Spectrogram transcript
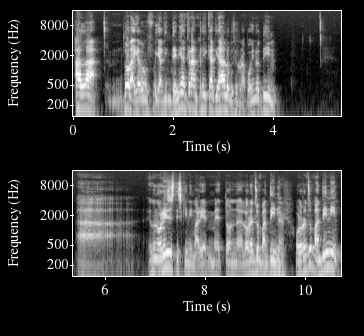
Αλλά μ, τώρα για, τον, για την ταινία Grand Prix κάτι άλλο που θέλω να πω είναι ότι α, γνωρίζεις τη σκηνή Μαρία με τον ε, Λορέντζο Μπαντίνη. Ναι. Ο Λορέντζο Μπαντίνη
